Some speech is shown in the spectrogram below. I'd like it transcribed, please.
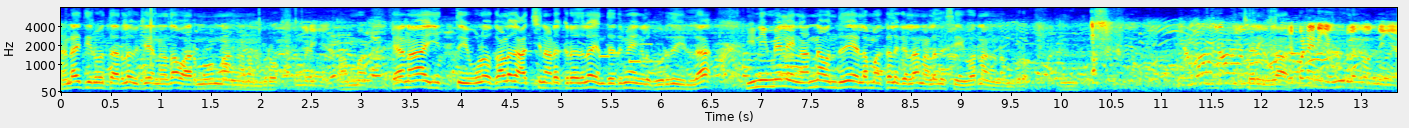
ரெண்டாயிரத்தி இருபத்தாறில் விஜய் அண்ணா தான் வரணும்னு நாங்கள் நம்புகிறோம். ஆமாம் ஏன்னா இது இவ்வளோ காலம் ஆட்சி நடக்கிறதுல எந்த இதுவுமே எங்களுக்கு உறுதி இல்லை. இனிமேல் எங்கள் அண்ணன் வந்து எல்லா மக்களுக்கு எல்லாம் நல்லது செய்வார் நாங்கள் நம்புகிறோம். சரிங்களா? எப்பண்ணே நீங்க ஊர்ல இருந்து வந்தீங்க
